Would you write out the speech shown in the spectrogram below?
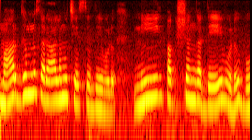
మార్గంను సరాలము చేసే దేవుడు. నీ పక్షంగా దేవుడు భూ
